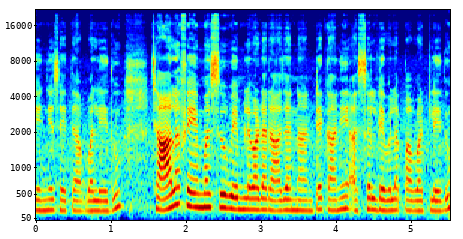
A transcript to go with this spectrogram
చేంజెస్ అయితే అవ్వలేదు. చాలా ఫేమస్ వేములవాడ రాజన్న అంటే కానీ అస్సలు డెవలప్ అవ్వట్లేదు.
